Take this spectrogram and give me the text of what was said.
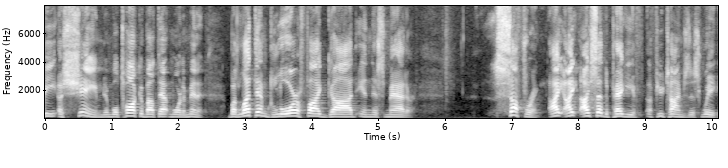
be ashamed, and we'll talk about that more in a minute, but let them glorify God in this matter. Suffering. I, I, I said to Peggy a, few times this week,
